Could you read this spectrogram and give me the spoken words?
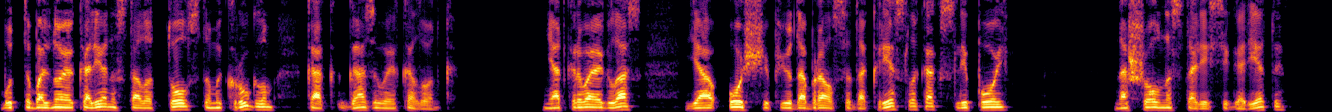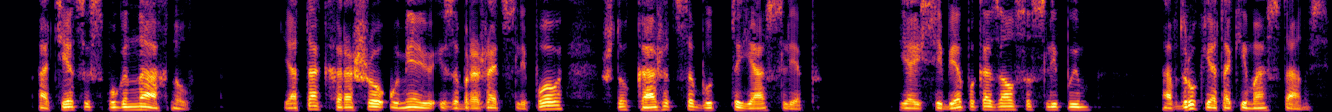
будто больное колено стало толстым и круглым, как газовая колонка. Не открывая глаз, я ощупью добрался до кресла, как слепой, нашел на столе сигареты. Отец испуганно ахнул — я так хорошо умею изображать слепого, что кажется, будто я слеп. Я и себе показался слепым, а вдруг я таким и останусь.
